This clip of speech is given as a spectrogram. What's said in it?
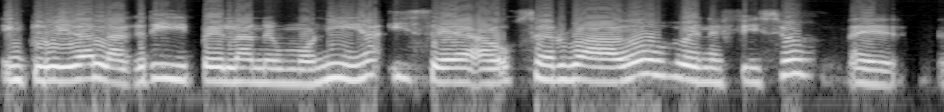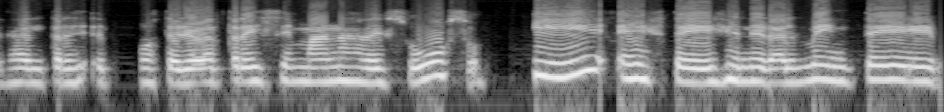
incluida la gripe, la neumonía, y se ha observado beneficios eh, posterior a tres semanas de su uso. Y este, generalmente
